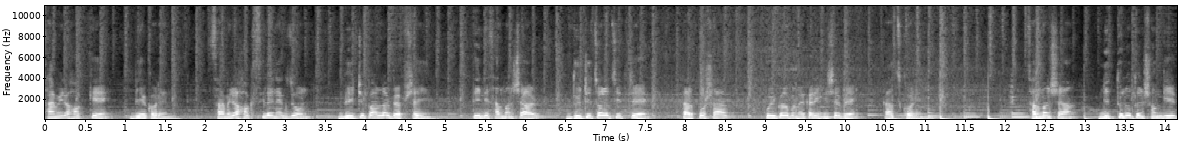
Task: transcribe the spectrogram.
সামিরা হককে বিয়ে করেন। সামিরা হক ছিলেন একজন বিউটি পার্লার ব্যবসায়ী। তিনি সালমান শাহর দুইটি চলচ্চিত্রে তার পোশাক পরিকল্পনাকারী হিসেবে কাজ করেন। সালমান শাহ নিত্য নতুন সংগীত,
